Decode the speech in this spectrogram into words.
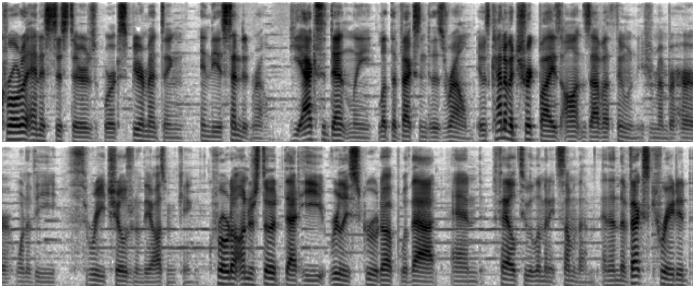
Crota and his sisters were experimenting in the Ascendant Realm he accidentally let the Vex into this realm. It was kind of a trick by his aunt Savathûn, if you remember her, one of the three children of the Osmium King. Crota understood that he really screwed up with that and failed to eliminate some of them, and then the Vex created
